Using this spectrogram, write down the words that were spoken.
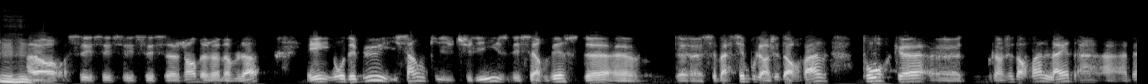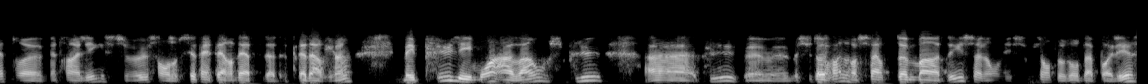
Mhm. Alors, c'est, ce genre de jeune homme-là. Et au début, il semble qu'il utilise les services de, euh, de Sébastien Boulanger d'Orval pour que euh, Boulanger d'Orval l'aide à, à- à mettre, euh, mettre en ligne, si tu veux, son site Internet là, de prêt d'argent. Mais plus les mois avancent, plus, euh, plus euh, M. Dorval va se faire demander, selon les soupçons toujours de la police,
